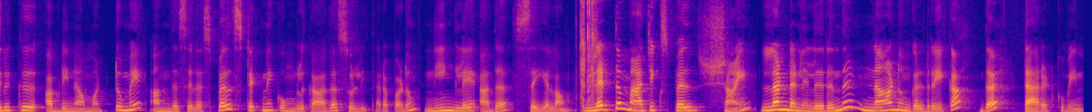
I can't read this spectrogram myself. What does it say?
இருக்கு அப்படின்னா மட்டுமே அந்த சில ஸ்பெல்ஸ் டெக்னிக் உங்களுக்கு உங்களுக்காக சொல்லி தரப்படும். நீங்களே அதை செய்யலாம். Let the magic spell shine லண்டனிலிருந்து நான் உங்கள் ரேகா த டேரட் குவீன்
